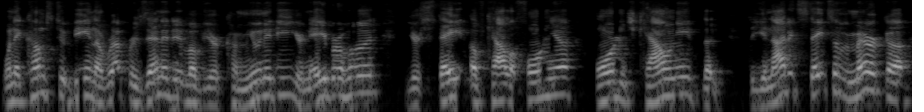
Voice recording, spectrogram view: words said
when it comes to being a representative of your community, your neighborhood, your state of California, Orange County, the, the United States of America,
